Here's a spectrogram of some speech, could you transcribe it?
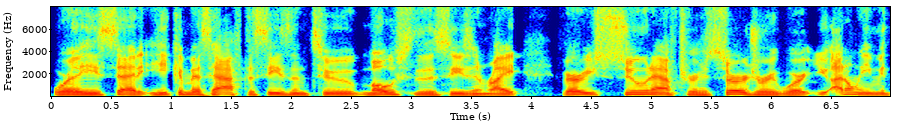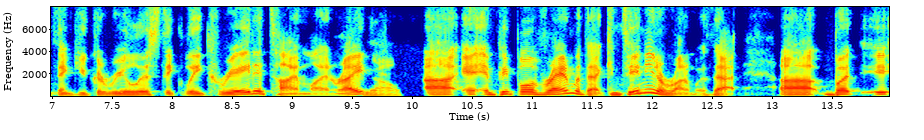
where he said he could miss half the season to most of the season, right? Very soon after his surgery, where you, I don't even think you could realistically create a timeline, right? No. Uh, and, and, people have ran with that, continue to run with that. Uh, but I,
